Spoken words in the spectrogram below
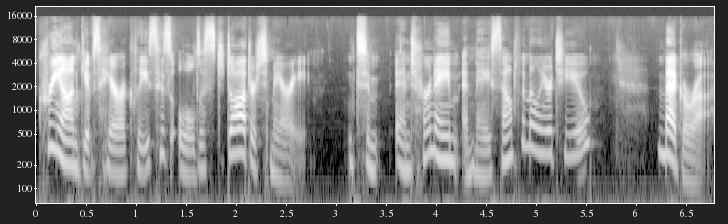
Creon gives Heracles his oldest daughter to marry. To, and her name may sound familiar to you Megara.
